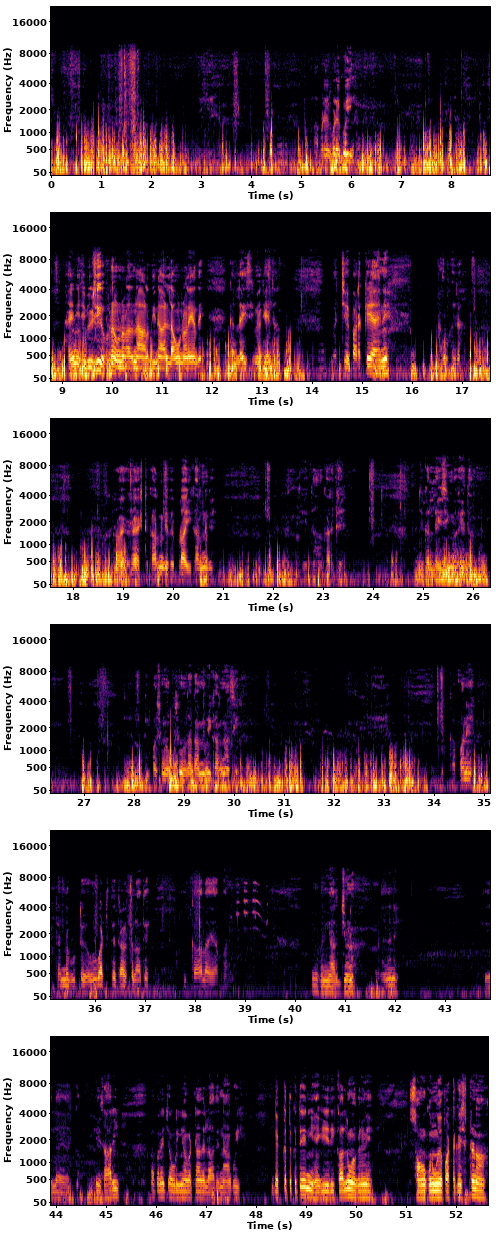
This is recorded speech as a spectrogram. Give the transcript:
ਆਪਣੇ ਕੋਲੇ ਕੋਈ ਹੈ ਨਹੀਂ ਸੀ ਵੀਡੀਓ ਬਣਾਉਣ ਵਾਲਾ, ਨਾਲ ਦੀ ਨਾਲ ਲਾਉਣ ਵਾਲਿਆਂ ਦੇ। ਇਕੱਲਾ ਹੀ ਸੀ ਮੈਂ ਖੇਤ ਬੱਚੇ ਪੜ ਕੇ ਆਏ ਨੇ। ਉਹ ਫਿਰ ਰੈਸਟ ਕਰਨਗੇ, ਫਿਰ ਪੜ੍ਹਾਈ ਕਰਨਗੇ। ਤੇ ਤਾਂ ਕਰਕੇ ਅੱਜ ਇਕੱਲਾ ਹੀ ਸੀ ਮੈਂ ਖੇਤ ਤੇ ਬਾਕੀ ਪਸ਼ੂਆਂ ਪਸ਼ੂਆਂ ਦਾ ਕੰਮ ਵੀ ਕਰਨਾ ਸੀ। ਇੱਕ ਆਪਾਂ ਨੇ ਤਿੰਨ ਬੂਟੇ ਉਹ ਵੱਟ ਤੇ ਦਰਖਤ ਲਾਤੇ, ਇੱਕ ਲਾਇਆ ਆਪਾਂ ਨੇ। ਇਹਨੂੰ ਕਹਿੰਦੀ ਅਰਜਨ ਕਹਿੰਦੇ ਨੇ। ਇਹ ਲਾਇਆ ਇੱਕ, ਇਹ ਸਾਰੀ ਆਪਣੇ ਚੌੜੀਆਂ ਵੱਟਾਂ ਤੇ ਲਾ ਦੇ ਨਾ ਕੋਈ। ਦਿੱਕਤ ਕਿਤੇ ਨਹੀਂ ਹੈਗੀ ਇਹਦੀ ਕੱਲ ਨੂੰ ਅਗਲੇ ਨੇ ਸੌਂਕ ਨੂੰ ਇਹ ਪੱਟ ਕੇ ਸਿੱਟਣਾ।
